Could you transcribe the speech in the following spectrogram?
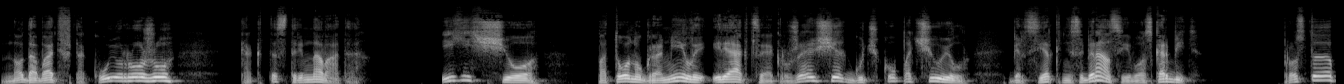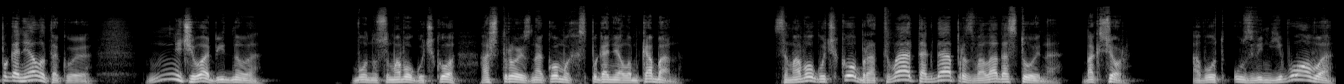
Но давать в такую рожу как-то стремновато. И еще по тону громилы и реакции окружающих Гучко почуял, берсерк не собирался его оскорбить. Просто погоняло такое, ничего обидного. Вон у самого Гучко аж трое знакомых с погонялом кабан. Самого Гучко братва тогда прозвала достойно — боксер. А вот у Звеньевого,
